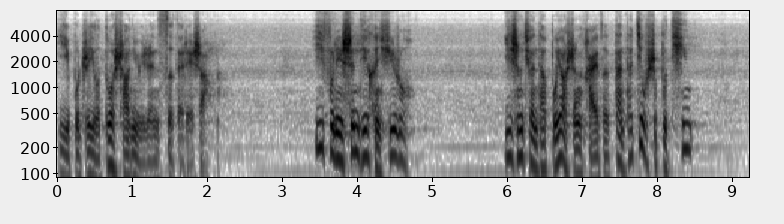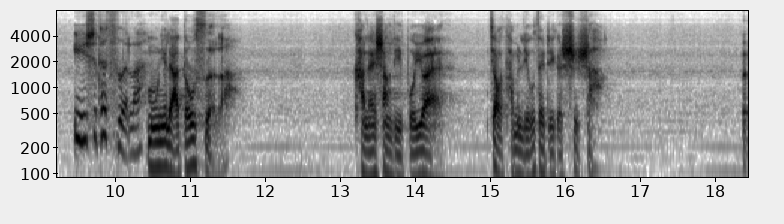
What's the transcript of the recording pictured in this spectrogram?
已不知有多少女人死在这上了。伊芙琳身体很虚弱。医生劝她不要生孩子，但她就是不听。于是她死了。母女俩都死了。看来上帝不愿叫他们留在这个世上。呃，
